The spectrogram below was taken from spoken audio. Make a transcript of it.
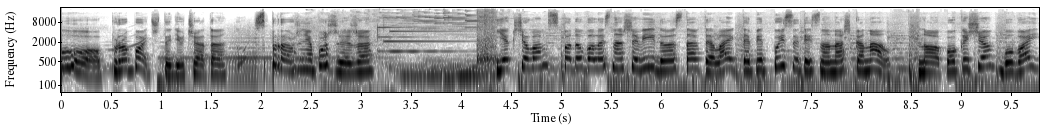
О, пробачте, дівчата. Справжня пожежа. Якщо вам сподобалось наше відео, ставте лайк та підписуйтесь на наш канал. Ну а поки що, бувай!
